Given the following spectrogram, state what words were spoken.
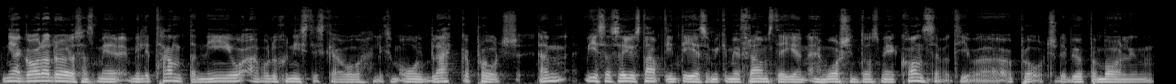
Niagara-rörelsens mer militanta neo-abolitionistiska och liksom all black approach. Den visar sig ju snabbt inte ge så mycket mer framsteg än Washingtons mer konservativa approach. Det blir uppenbarligen,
